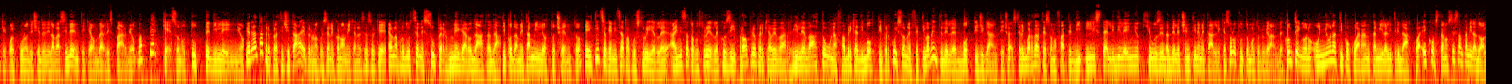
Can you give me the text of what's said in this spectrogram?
che qualcuno decide di lavarsi i denti, che è un bel risparmio. Ma perché sono tutte di legno? In realtà per praticità e per una questione economica, nel senso che è una produzione super mega rodata da tipo da metà 1800 e il tizio che ha iniziato a costruirle ha iniziato a costruirle così proprio perché aveva rilevato una fabbrica di botti, per cui sono effettivamente delle botti giganti, cioè se le guardate sono fatte di listelli di legno chiuse da delle centine metalliche, solo tutto molto più grande. Contengono ognuna tipo 40.000 litri d'acqua e costano 60.000 dollari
